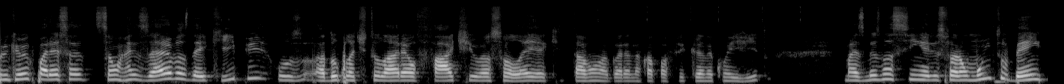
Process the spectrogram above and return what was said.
por incrível que pareça, são reservas da equipe. Os, a dupla titular é o Fati e o El Soleia, que estavam agora na Copa Africana com o Egito. Mas mesmo assim, eles foram muito bem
